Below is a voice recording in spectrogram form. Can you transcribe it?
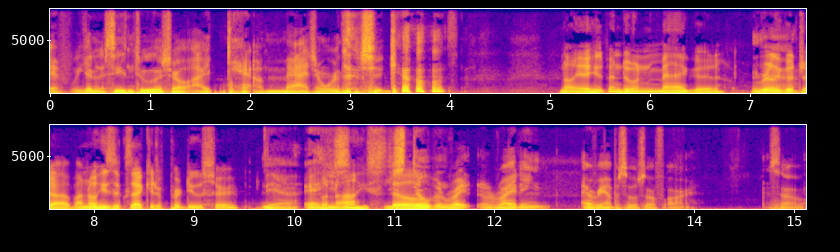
if we get a season two of the show, I can't imagine where this shit goes. No, yeah, he's been doing mad good. Really Yeah. good job. I know he's executive producer, Yeah, and but he's, now he's he's still. still been write, writing every episode so far. So.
